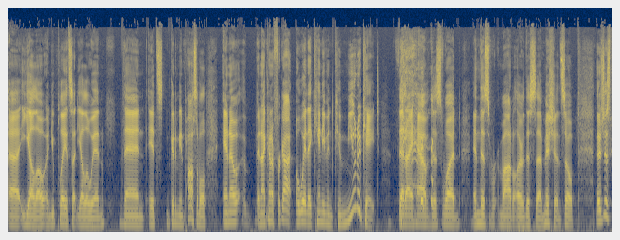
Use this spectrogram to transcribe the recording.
uh, yellow and you play that yellow in, then it's going to be impossible. And I, and I kind of forgot. Oh wait, I can't even communicate that I have this one in this model or this uh, mission. So there's just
